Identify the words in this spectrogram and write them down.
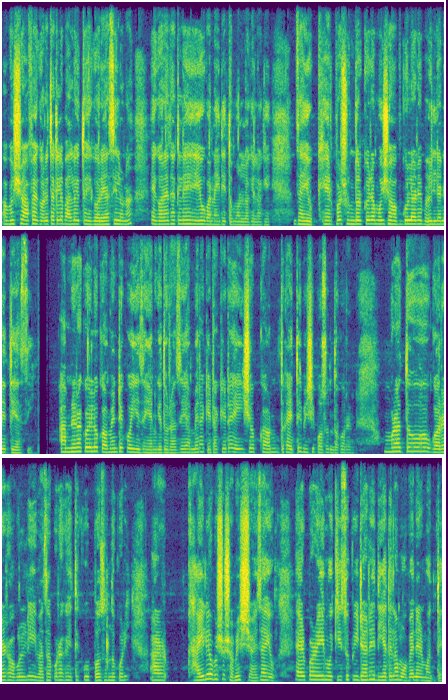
অবশ্য আফায় ঘরে থাকলে ভালো হইতো এ ঘরে আসিল না। এ ঘরে থাকলে এও বানাই দিত মন লাগে লাগে। যাই হোক, এরপর সুন্দর করে মই সবগুলারে বইলা নিতে আসি। আপনারা কইলো, কমেন্টে কইয়ে যাইয়েন গে দুরা, যে আপনারা কেটা কেটা এইসব খাওয়ান খাইতে বেশি পছন্দ করেন। আমরা তো ঘরের সকলই ভাজা পোড়া খাইতে খুব পছন্দ করি। আর খাইলে অবশ্য সমস্যা হয়। যাই হোক, এরপরে মই কিছু পিডারে দিয়ে দিলাম ওভেনের মধ্যে।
